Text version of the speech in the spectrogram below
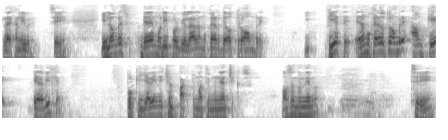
la dejan libre. Sí. Y el hombre debe morir por violar a la mujer de otro hombre. Y fíjate, era mujer de otro hombre, aunque era virgen. Porque ya habían hecho el pacto matrimonial, chicos. ¿Vamos entendiendo? Sí.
